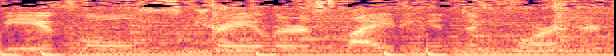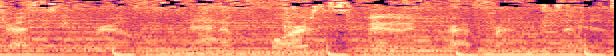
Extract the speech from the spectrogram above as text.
vehicles, trailers, lighting and decor in their dressing of food preferences.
